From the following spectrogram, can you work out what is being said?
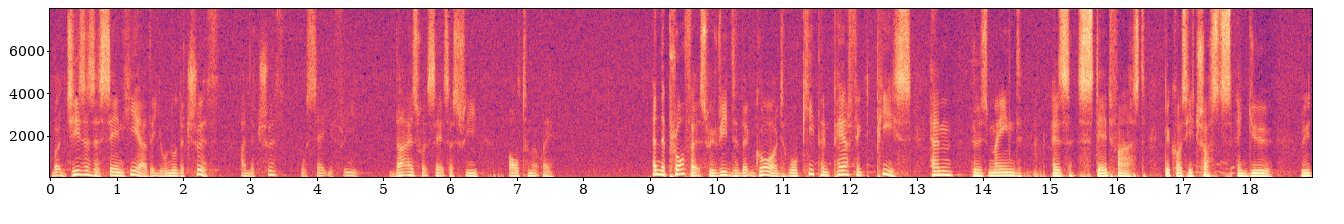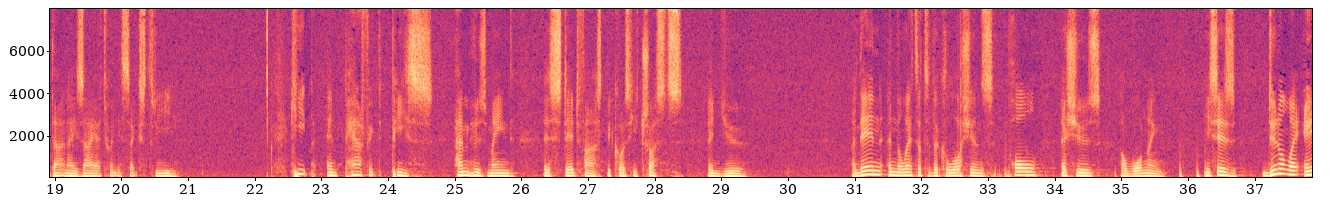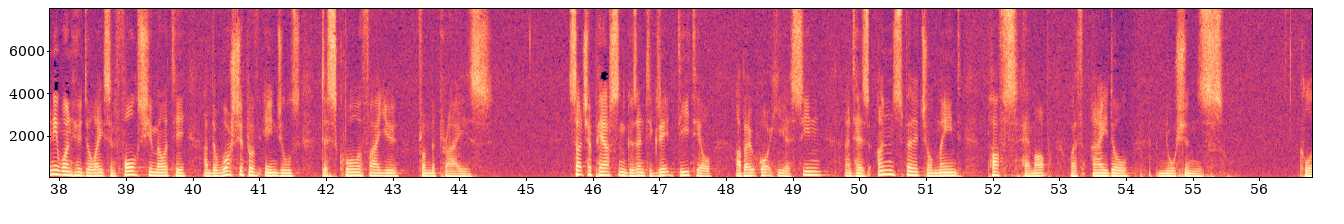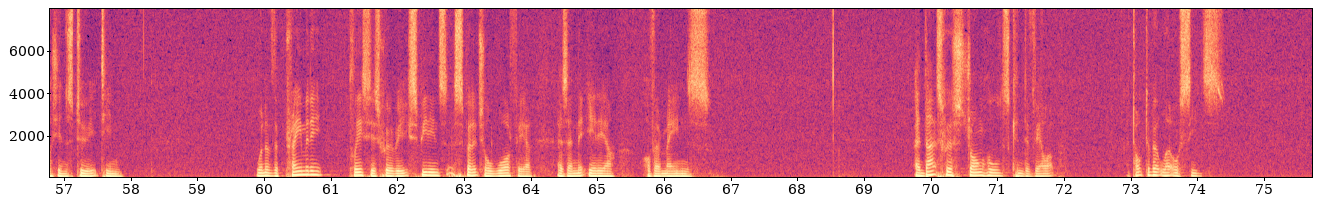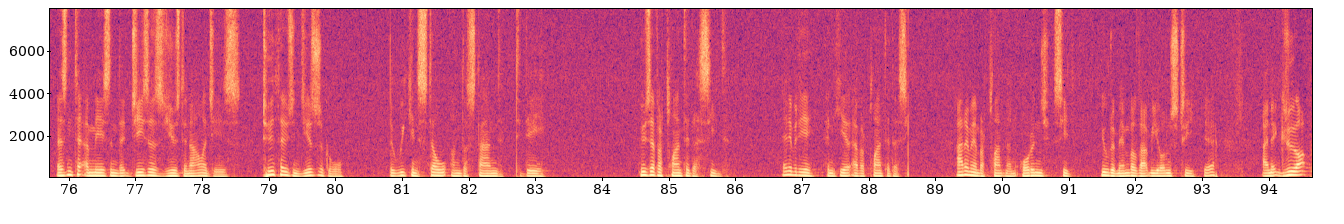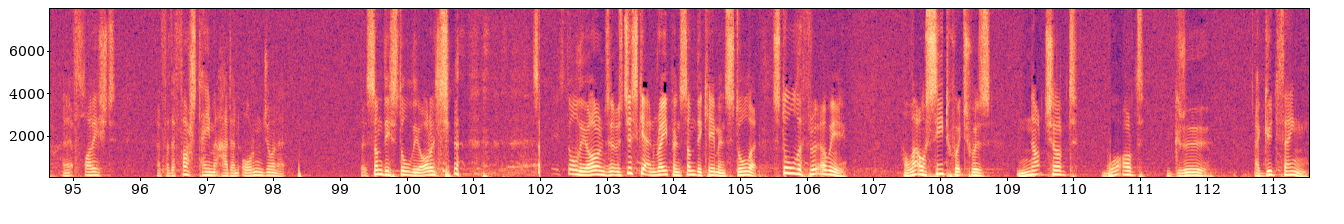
But Jesus is saying here that you will know the truth, and the truth will set you free. That is what sets us free ultimately. In the prophets, we read that God will keep in perfect peace him whose mind is steadfast because he trusts in you Read that in Isaiah 26 3. Keep in perfect peace him whose mind is steadfast because he trusts in you. And then in the letter to the Colossians, Paul issues a warning. He says, Do not let anyone who delights in false humility and the worship of angels disqualify you from the prize. Such a person goes into great detail about what he has seen, and his unspiritual mind puffs him up with idle notions. Colossians 2:18. One of the primary places where we experience spiritual warfare is in the area of our minds. And that's where strongholds can develop. I talked about little seeds. Isn't it amazing that Jesus used analogies 2,000 years ago that we can still understand today? Who's ever planted a seed? Anybody in here ever planted a seed? I remember planting an orange seed. You'll remember that wee orange tree, yeah? And it grew up and it flourished. And for the first time, it had an orange on it. But somebody stole the orange. stole the orange. It was just getting ripe, and somebody came and stole it, stole the fruit away. A little seed which was nurtured, watered, grew. A good thing.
